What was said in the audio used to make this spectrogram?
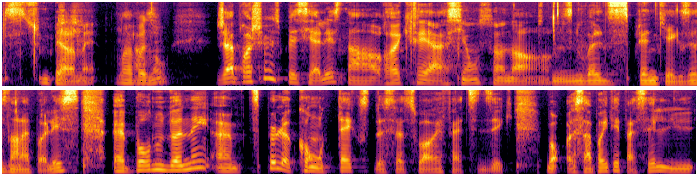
si tu me permets, Ouais, j'ai approché un spécialiste en recréation sonore, une nouvelle discipline qui existe dans la police, euh, pour nous donner un petit peu le contexte de cette soirée fatidique. Bon, ça n'a pas été facile.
